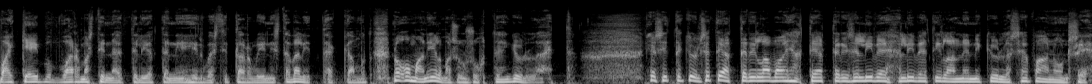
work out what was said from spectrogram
vaikka ei varmasti näyttelijöiden niin hirveästi tarvii niistä välittääkään, mutta no oman ilmaisun suhteen kyllä. Että. Ja sitten kyllä se teatterilava ja teatteri, se live, live-tilanne, niin kyllä se vaan on se,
